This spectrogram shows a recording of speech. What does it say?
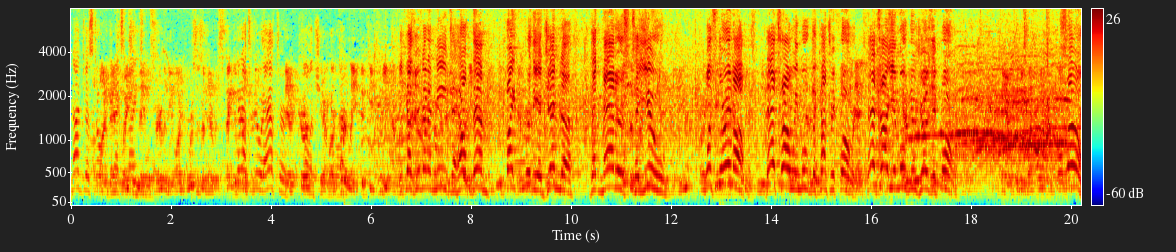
not just Upon over the next graduation, they will serve in the armed forces of their respective You're gonna have to countries. do it after There, are Phil and there are currently 53 because you're going to need to help them fight for the agenda that matters to you once they're in office. That's how we move the country forward. That's how you move New Jersey forward. So,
